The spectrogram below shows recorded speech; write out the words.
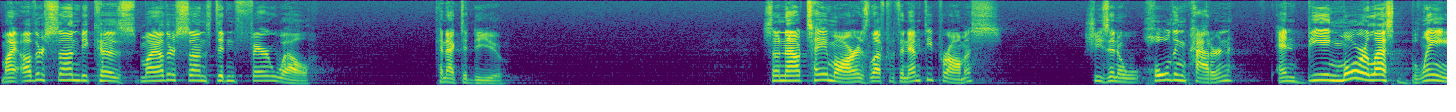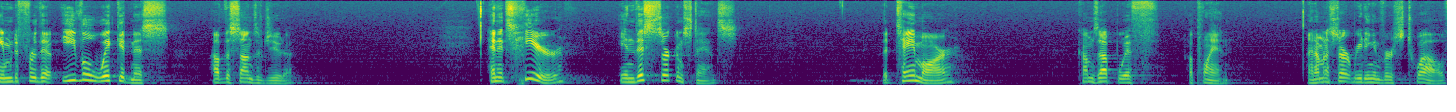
my other son because my other sons didn't fare well connected to you. So now Tamar is left with an empty promise. She's in a holding pattern and being more or less blamed for the evil wickedness of the sons of Judah. And it's here, in this circumstance, that Tamar comes up with a plan. And I'm going to start reading in verse 12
